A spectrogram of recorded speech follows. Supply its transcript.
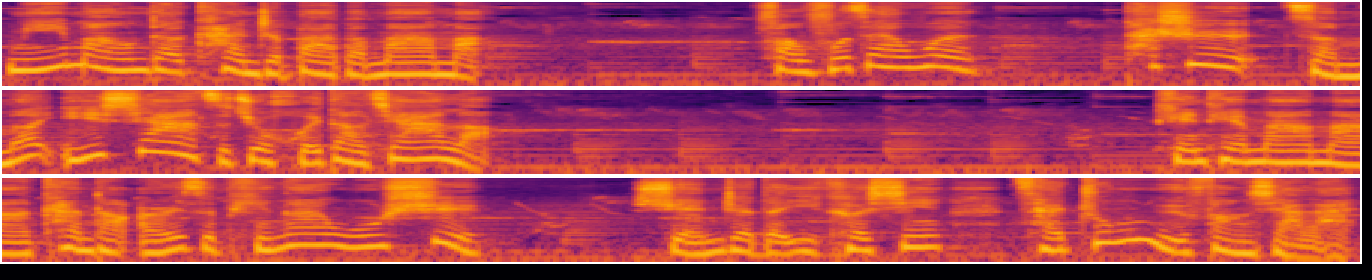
迷茫的看着爸爸妈妈，仿佛在问他是怎么一下子就回到家了。天天妈妈看到儿子平安无事。悬着的一颗心才终于放下来。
